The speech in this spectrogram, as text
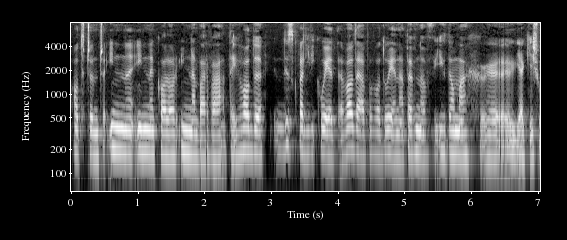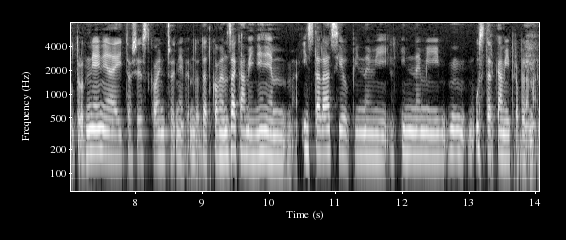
odczyn, czy inny, inny kolor, inna barwa tej wody dyskwalifikuje tę wodę, a powoduje na pewno w ich domach y, jakieś utrudnienia i to się skończy, nie wiem, dodatkowym zakamienieniem instalacji lub innymi, innymi mm, usterkami, problemami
